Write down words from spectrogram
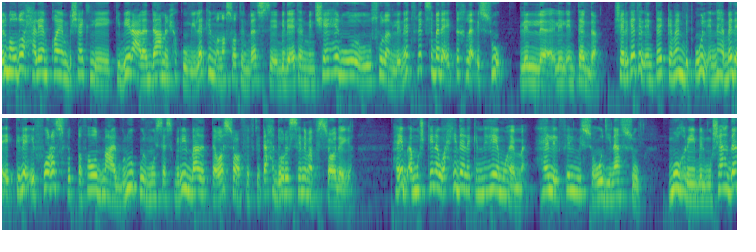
الموضوع حاليا قائم بشكل كبير على الدعم الحكومي لكن منصات البث بداية من شاهد ووصولا لنتفليكس بدأت تخلق السوق لل... للإنتاج ده. شركات الإنتاج كمان بتقول إنها بدأت تلاقي فرص في التفاوض مع البنوك والمستثمرين بعد التوسع في افتتاح دور السينما في السعودية. هيبقى مشكلة وحيدة لكن هي مهمة. هل الفيلم السعودي نفسه مغري بالمشاهدة؟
